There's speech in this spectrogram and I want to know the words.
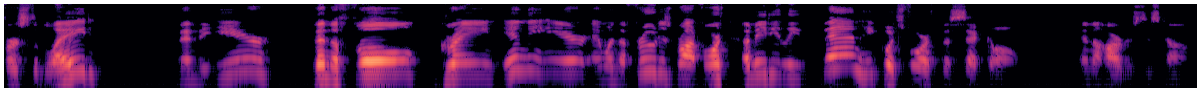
First the blade, then the ear, then the full grain in the ear, and when the fruit is brought forth, immediately then he puts forth the sickle, and the harvest is come.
